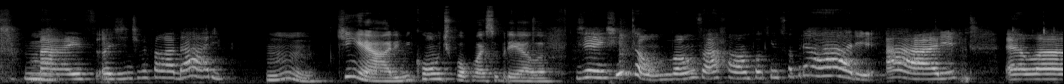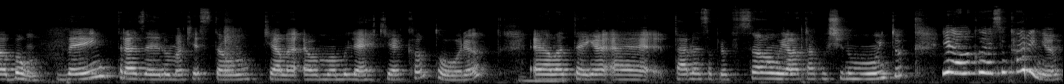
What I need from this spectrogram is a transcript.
Mas hoje a gente vai falar da Ari. Hum, quem é a Ari? Me conte um pouco mais sobre ela. Gente, então, vamos lá falar um pouquinho sobre a Ari. A Ari, ela, bom, vem trazendo uma questão que ela é uma mulher que é cantora. Ela tem, é, tá nessa profissão e ela tá curtindo muito. E ela conhece um carinha.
